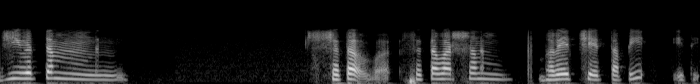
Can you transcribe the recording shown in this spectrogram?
जीवितं शत शतवर्षं भवेत् चेत् अपि इति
